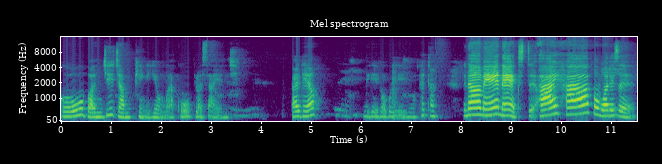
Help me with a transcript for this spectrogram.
go bungee jumping 이게 온 거야. go 플러스 ing. 말 돼요? 네. 이게 이거고 이게 이거 패턴. 그 다음에 next. I have what is it?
